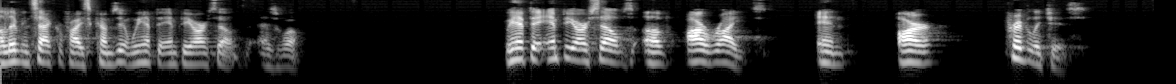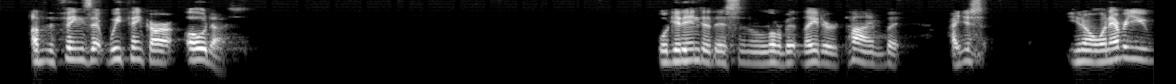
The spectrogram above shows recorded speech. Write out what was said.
a living sacrifice comes in. We have to empty ourselves as well. We have to empty ourselves of our rights and our privileges, of the things that we think are owed us. We'll get into this in a little bit later time, but I just, you know, whenever you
